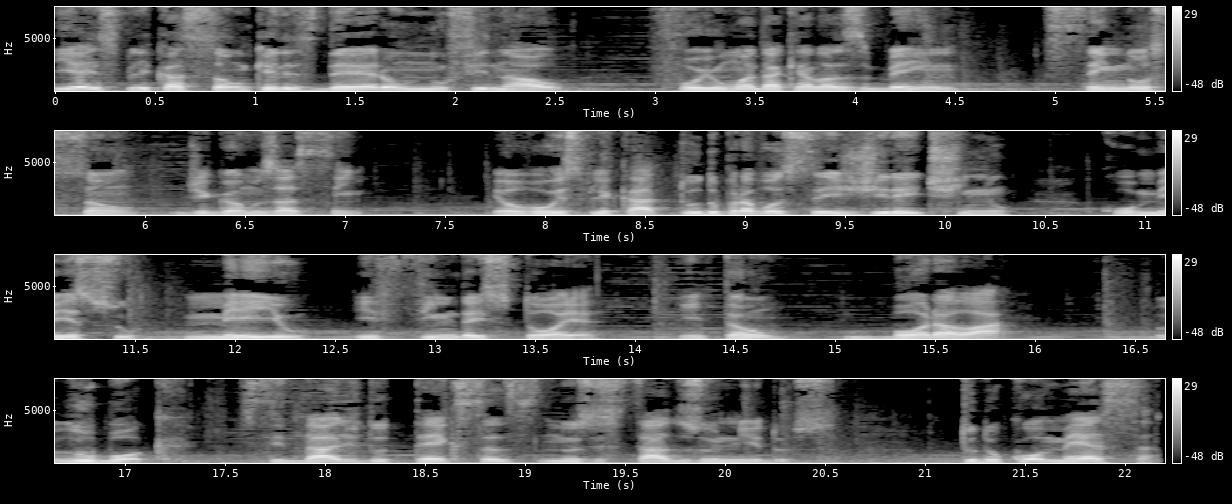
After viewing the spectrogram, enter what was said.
e a explicação que eles deram no final foi uma daquelas bem sem noção, digamos assim. Eu vou explicar tudo para vocês direitinho, começo, meio e fim da história. Então, bora lá. Lubbock, cidade do Texas, nos Estados Unidos. Tudo começa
